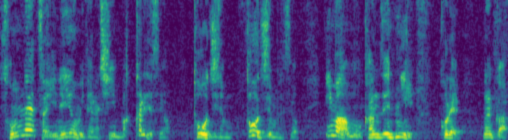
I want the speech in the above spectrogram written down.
そんなやつはいねえよみたいなシーンばっかりですよ。当時でも。当時でもですよ。今はもう完全にこれなんか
